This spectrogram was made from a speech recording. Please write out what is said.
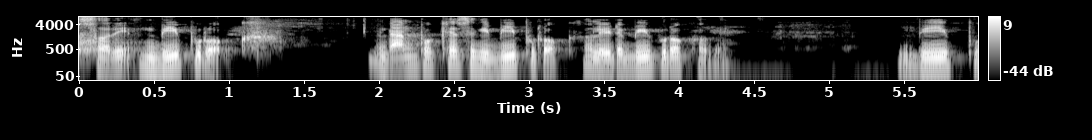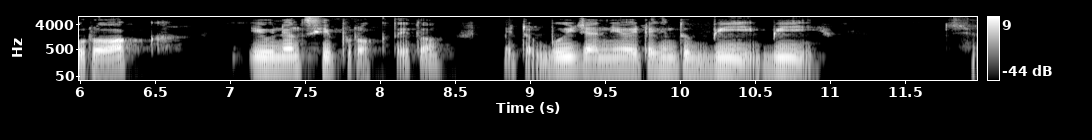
সরি বি পূরক। ডান পক্ষে আছে কি? বি পূরক। তাহলে এটা বি পূরক হবে। বি পূরক, ইউনিয়ন সি পূরক, তাই তো? এটা বুই জানিও, এটা কিন্তু বি বি আচ্ছা।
